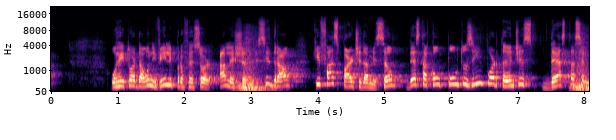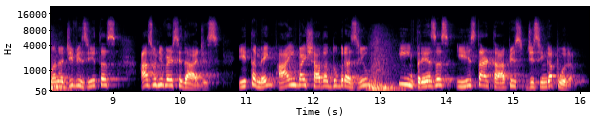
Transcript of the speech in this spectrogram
O reitor da Univille, professor Alexandre Cidral, que faz parte da missão, destacou pontos importantes desta semana de visitas às universidades e também à Embaixada do Brasil e empresas e startups de Singapura.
